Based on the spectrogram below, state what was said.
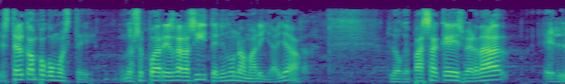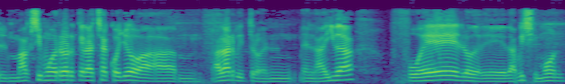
esté el campo como esté, no se puede arriesgar así teniendo una amarilla ya. Lo que pasa que es verdad, el máximo error que le achaco yo a- al árbitro en, en la ida fue lo de David Simón,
